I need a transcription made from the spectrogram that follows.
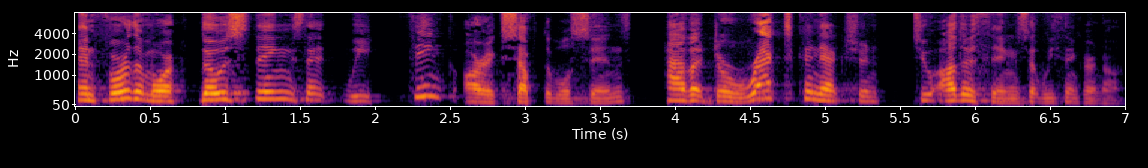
And furthermore, those things that we think are acceptable sins have a direct connection to other things that we think are not.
